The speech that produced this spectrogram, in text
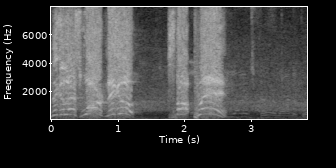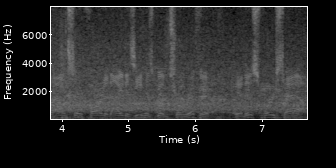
Nigga, let's work, nigga. Stop playing. yards for him on the ground so far tonight as he has been terrific in this first half.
